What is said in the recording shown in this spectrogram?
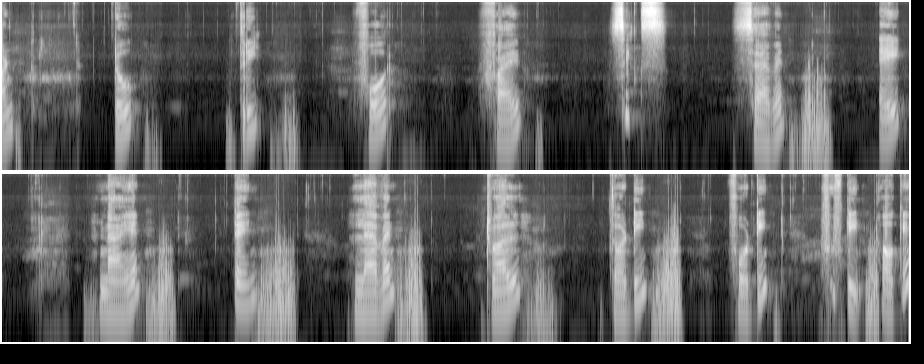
one two three four five six seven eight nine ten eleven twelve thirteen fourteen fifteen. Okay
